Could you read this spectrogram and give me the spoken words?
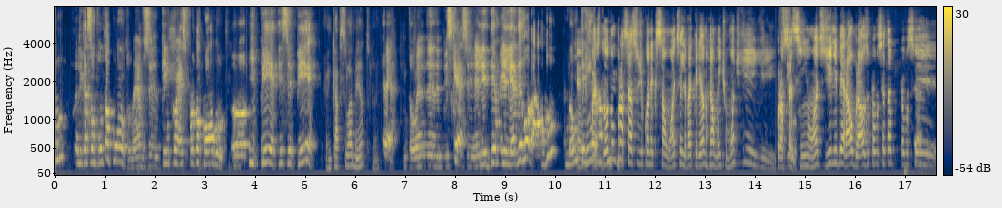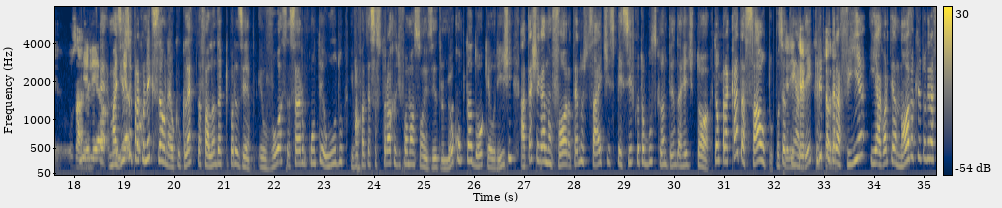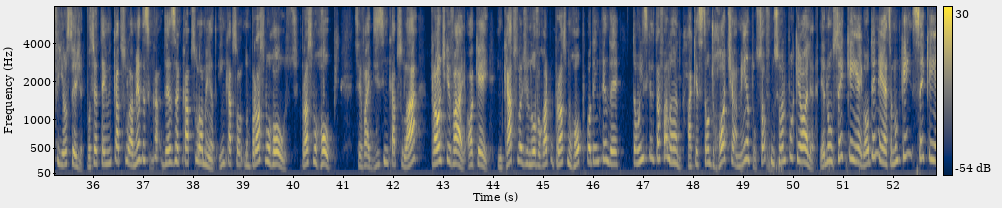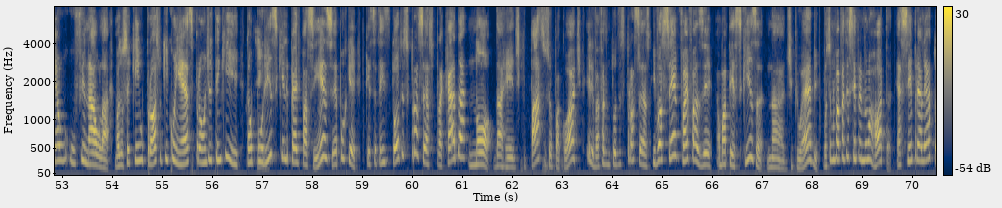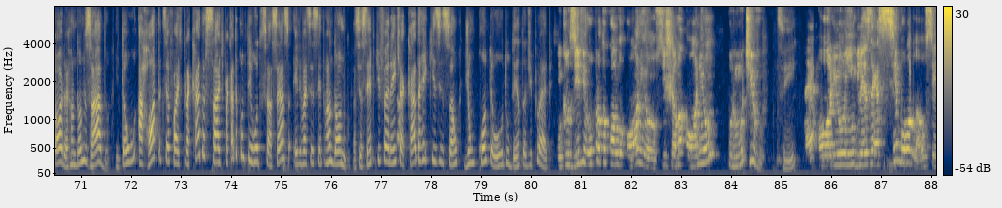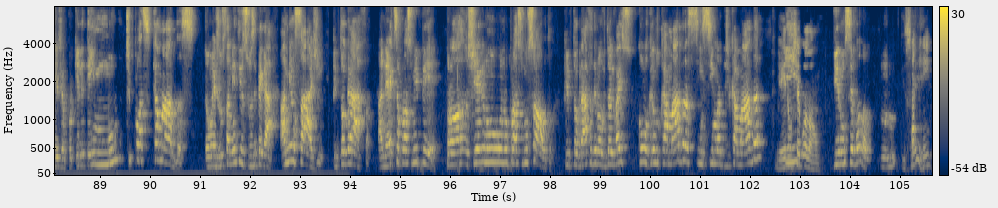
ligação ponto a ponto, né? Você, quem conhece protocolo uh, IP, TCP, é encapsulamento, né? É, então ele, ele esquece, ele, de, ele é demorado, não é, tem. Ele faz todo um processo de conexão antes, ele vai criando realmente um monte de, de processinho Sim. antes de liberar o browser para você, tá, pra você é. Usar. É, é, mas isso é, é para conexão, né? O que o Cleto tá falando é que, por exemplo, eu vou acessar um conteúdo e vou fazer essas trocas de informações entre o meu computador, que é a origem, até chegar no fórum, até no site específico que eu tô buscando dentro da rede Tor. Então, para cada salto, você ele tem a decriptografia e agora tem a nova criptografia, ou seja, você tem o um encapsulamento, desencapsulamento, encapsula... no próximo host, próximo hope, você vai desencapsular para onde que vai? Ok, encapsula de novo agora para o próximo hope poder entender. Então, isso que ele está falando. A questão de roteamento só funciona porque, olha, eu não sei quem é, igual o DNS, eu não quem, sei quem é o, o, final lá, mas eu sei quem é o próximo que conhece para onde ele tem que ir. Então, Sim. por isso que ele pede paciência, é por quê? Porque você tem todo esse processo. Para cada nó da rede que passa o seu pacote, ele vai fazendo todo esse processo. E você vai fazer uma pesquisa na Deep Web, você não vai fazer sempre a mesma rota. É sempre aleatório, é randomizado. Então, a rota que você faz para cada site, para cada conteúdo que você acessa, ele vai ser sempre randômico. Vai ser sempre sempre diferente a cada requisição de um conteúdo dentro da Deep Web. Inclusive, o protocolo Onion se chama Onion por um motivo. Sim. Né? Onion em inglês é cebola, ou seja, porque ele tem múltiplas camadas. Então é justamente isso. Você pegar a mensagem, criptografa, anexa próximo IP, pro, chega no, no próximo salto, criptografa de novo. Então ele vai colocando camadas em cima de camada. E aí um cebolão. Vira um cebolão. Uhum. Isso aí.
